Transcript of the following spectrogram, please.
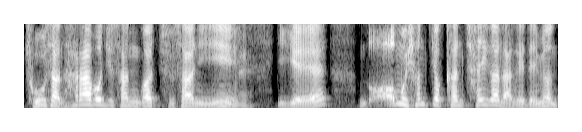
조산, 할아버지 산과 주산이 네. 이게 너무 현격한 차이가 나게 되면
